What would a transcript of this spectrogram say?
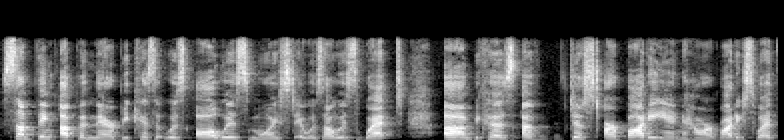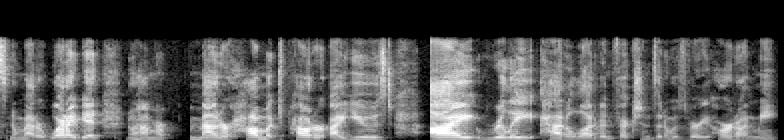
something up in there because it was always moist, it was always wet um, because of just our body and how our body sweats no matter what I did, no matter how much powder I used, I really had a lot of infections and it was very hard on me.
